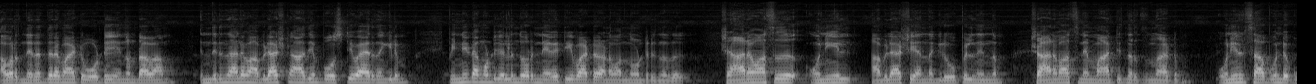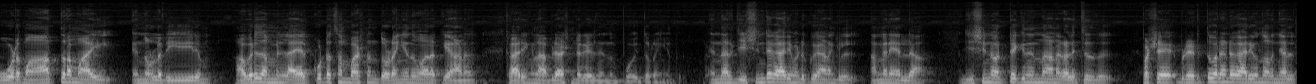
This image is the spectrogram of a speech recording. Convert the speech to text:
അവർ നിരന്തരമായിട്ട് വോട്ട് ചെയ്യുന്നുണ്ടാവാം. എന്നിരുന്നാലും അഭിലാഷിന് ആദ്യം പോസിറ്റീവായിരുന്നെങ്കിലും പിന്നീട് അങ്ങോട്ട് ചെല്ലുന്തോറും നെഗറ്റീവായിട്ടാണ് വന്നുകൊണ്ടിരുന്നത്. ഷാനവാസ് ഒനിയിൽ അഭിലാഷി എന്ന ഗ്രൂപ്പിൽ നിന്നും ഷാനവാസിനെ മാറ്റി നിർത്തുന്നതായിട്ടും ഒനിൽ സാബുവിന്റെ കൂടെ മാത്രമായി എന്നുള്ള രീതിയിലും അവർ തമ്മിൽ അയൽക്കൂട്ട സംഭാഷണം തുടങ്ങിയത് പോലൊക്കെയാണ് കാര്യങ്ങൾ അഭിലാഷിന്റെ കയ്യിൽ നിന്നും പോയി തുടങ്ങിയത്. എന്നാൽ ജിഷിന്റെ കാര്യം എടുക്കുകയാണെങ്കിൽ അങ്ങനെയല്ല. ജിഷിൻ ഒറ്റയ്ക്ക് നിന്നാണ് കളിച്ചത്. പക്ഷേ ഇവിടെ എടുത്തു പറയേണ്ട കാര്യമെന്ന് പറഞ്ഞാൽ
